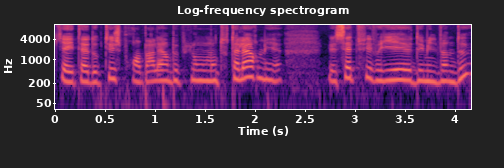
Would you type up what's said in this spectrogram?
qui a été adoptée, je pourrais en parler un peu plus longuement tout à l'heure, mais le 7 février 2022,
